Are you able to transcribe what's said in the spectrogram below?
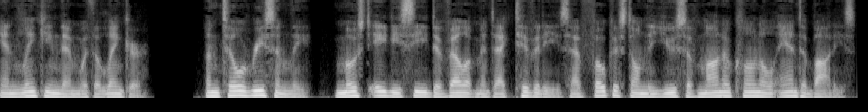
and linking them with a linker. Until recently, most ADC development activities have focused on the use of monoclonal antibodies,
